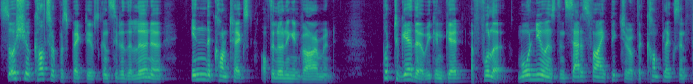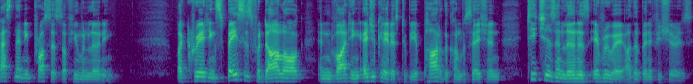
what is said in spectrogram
sociocultural perspectives consider the learner in the context of the learning environment. Put together, we can get a fuller, more nuanced and satisfying picture of the complex and fascinating process of human learning. By creating spaces for dialogue and inviting educators to be a part of the conversation, teachers and learners everywhere are the beneficiaries.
